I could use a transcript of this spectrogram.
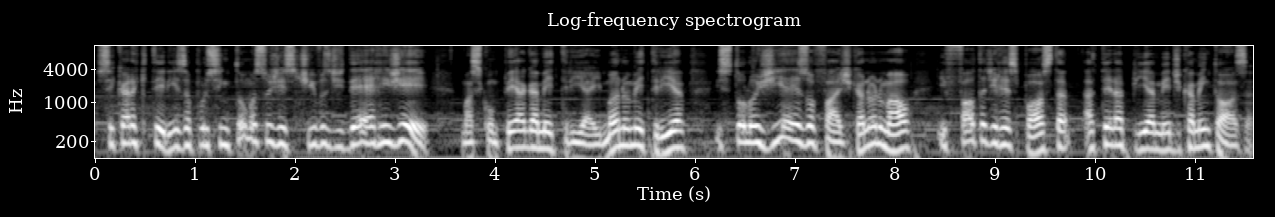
se caracteriza por sintomas sugestivos de DRGE, mas com pH-metria e manometria, histologia esofágica normal e falta de resposta à terapia medicamentosa.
